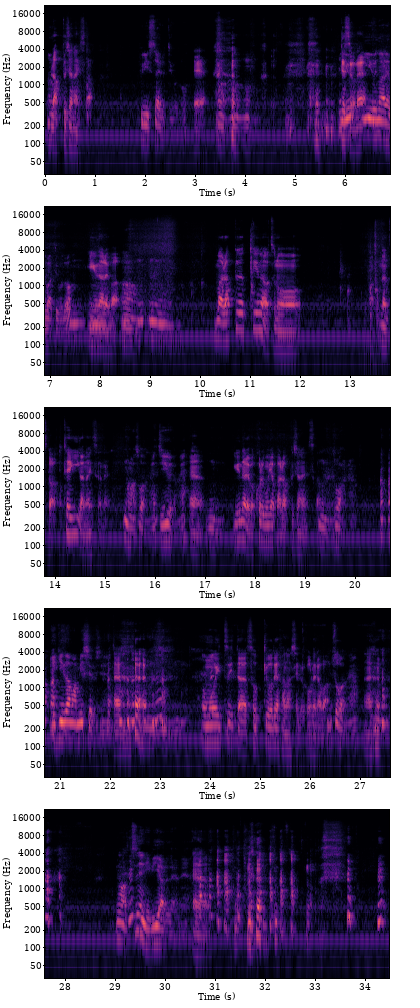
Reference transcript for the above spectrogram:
うん。ラップじゃないですか、フリースタイルっていうこえと、うんうんうん、え ですよね。言うなればっていうこと、言うなれば、うん。うん。まあラップっていうのはそのなんですか定義がないですよね、まあそうだね。自由だね。ええ。うん、言うなればこれもやっぱラップじゃないですか、うん、そうだね。生き様見してるしね、思いついた即興で話してる俺らは、ん、そうだね。え えまあ常にリアルだよね。ええ。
